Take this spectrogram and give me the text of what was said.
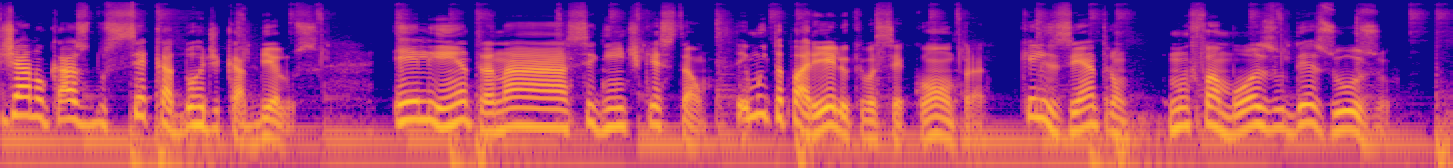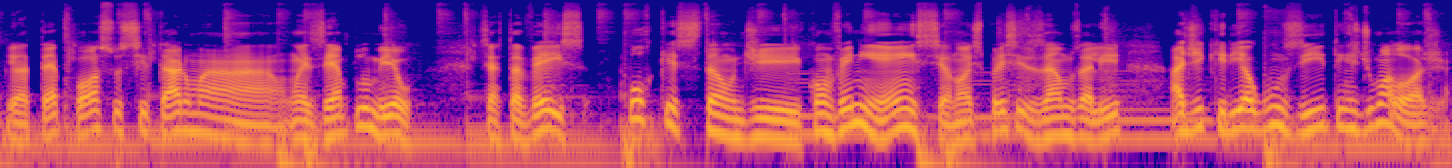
Já no caso do secador de cabelos, ele entra na seguinte questão: tem muito aparelho que você compra que eles entram num famoso desuso. Eu até posso citar uma, um exemplo meu. Certa vez, por questão de conveniência, nós precisamos ali adquirir alguns itens de uma loja.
